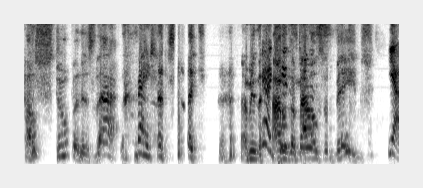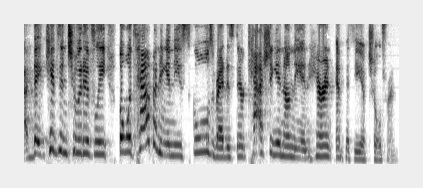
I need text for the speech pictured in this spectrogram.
how stupid is that? Right. it's like, I mean, yeah, out of the mouths of babes. Yeah, the kids intuitively. But what's happening in these schools, Rhett, is they're cashing in on the inherent empathy of children.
